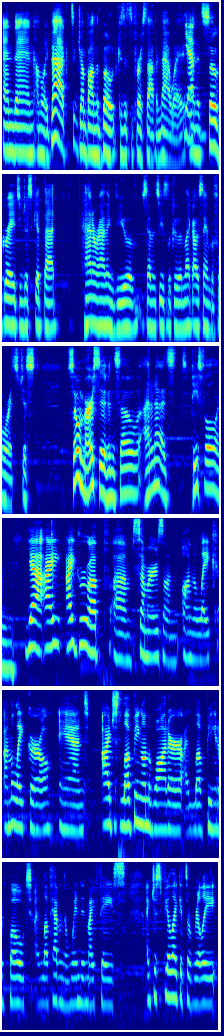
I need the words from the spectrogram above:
and then on the way back to jump on the boat because it's the first stop in that way. Yep. And it's so great to just get that panoramic view of Seven Seas Lagoon. Like I was saying before, it's just so immersive and so I don't know. It's, peaceful and Yeah, I I grew up um, summers on on the lake. I'm a lake girl, and I just love being on the water. I love being in a boat. I love having the wind in my face. I just feel like it's a really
